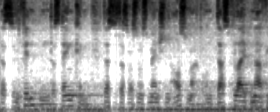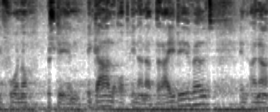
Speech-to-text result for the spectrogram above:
das Empfinden, das Denken, das ist das, was uns Menschen ausmacht. Und das bleibt nach wie vor noch bestehen, egal ob in einer 3D-Welt, in einer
